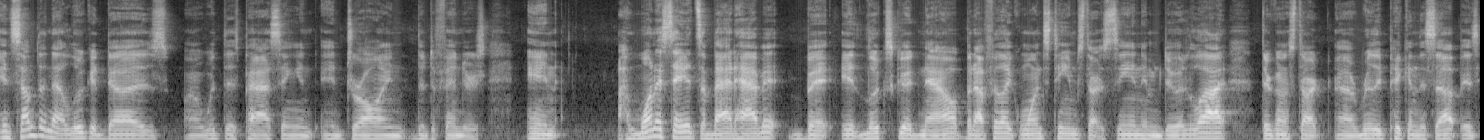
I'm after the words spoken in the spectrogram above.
And something that Luka does uh, with this passing and, and drawing the defenders, and I want to say it's a bad habit, but it looks good now. But I feel like once teams start seeing him do it a lot, they're going to start uh, really picking this up. Is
